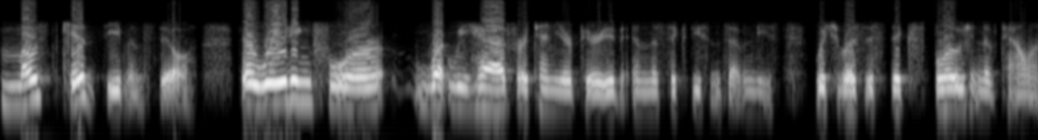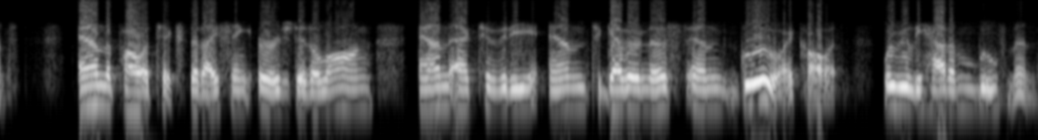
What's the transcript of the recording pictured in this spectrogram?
most kids even still they're waiting for what we had for a 10 year period in the 60s and 70s which was this explosion of talent and the politics that I think urged it along and activity and togetherness and glue I call it we really had a movement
